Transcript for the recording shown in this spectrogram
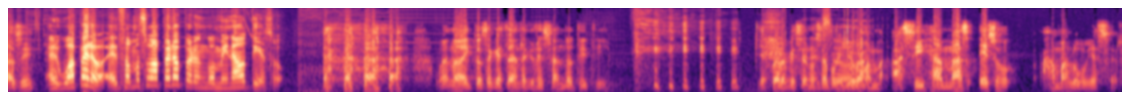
¿Así? El guapero, el famoso guapero, pero engominado tieso. bueno, hay cosas que están regresando, Titi. y espero que se no sea, porque yo jamás, así jamás, eso jamás lo voy a hacer.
